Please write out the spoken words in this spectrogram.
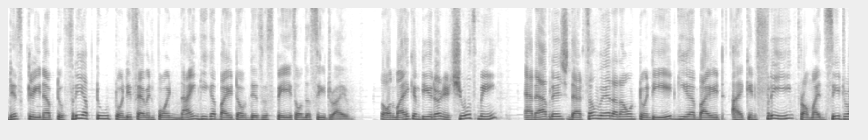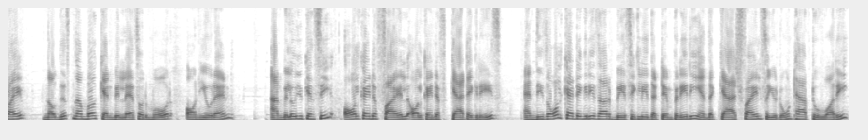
disk cleanup to free up to 27.9 gigabyte of disk space on the C drive. So on my computer, it shows me an average that somewhere around 28 gigabyte I can free from my C drive. Now this number can be less or more on your end. And below you can see all kind of file, all kind of categories and these all categories are basically the temporary and the cache file so you don't have to worry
